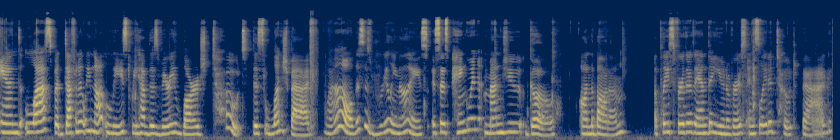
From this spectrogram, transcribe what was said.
And last but definitely not least, we have this very large tote, this lunch bag. Wow, this is really nice. It says Penguin Manju Go on the bottom. A place further than the universe insulated tote bag.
